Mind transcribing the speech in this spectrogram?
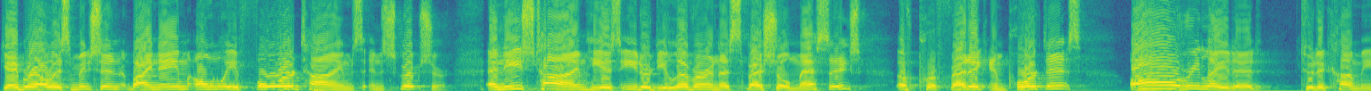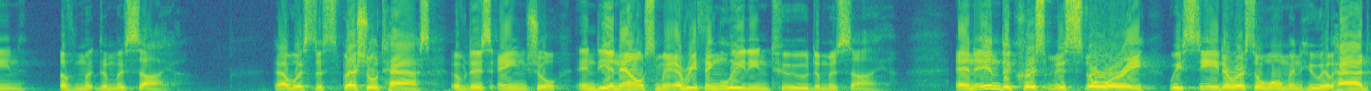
Gabriel is mentioned by name only four times in Scripture, and each time he is either delivering a special message of prophetic importance, all related to the coming of the Messiah. That was the special task of this angel in the announcement, everything leading to the Messiah. And in the Christmas story, we see there was a woman who had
